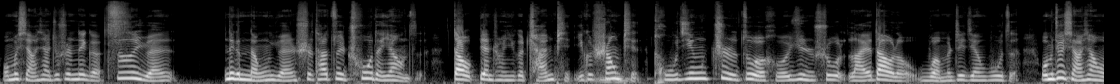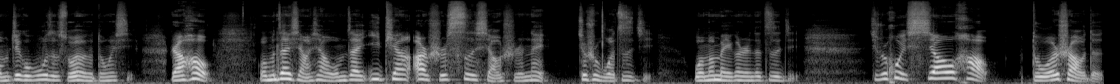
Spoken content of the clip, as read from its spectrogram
我们想象，就是那个资源，那个能源是它最初的样子，到变成一个产品、一个商品，途经制作和运输来到了我们这间屋子。我们就想象我们这个屋子所有的东西，然后我们再想象我们在一天二十四小时内，就是我自己，我们每个人的自己，就是会消耗多少的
